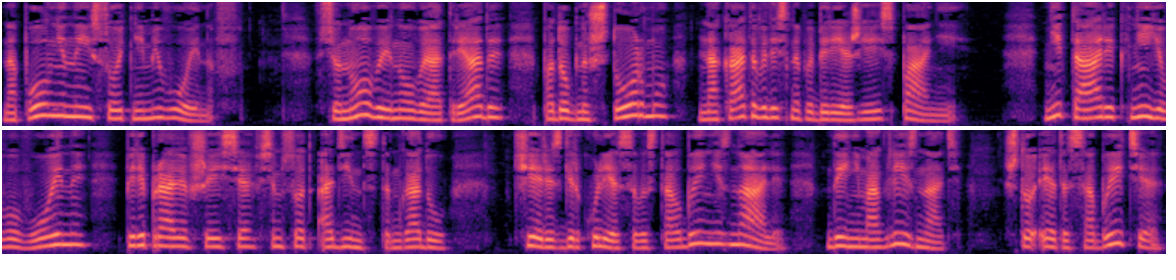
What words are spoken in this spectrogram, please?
наполненные сотнями воинов. Все новые и новые отряды, подобно шторму, накатывались на побережье Испании. Ни Тарик, ни его воины, переправившиеся в 711 году через Геркулесовы столбы не знали, да и не могли знать, что это событие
